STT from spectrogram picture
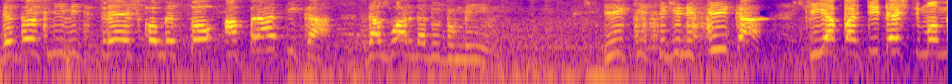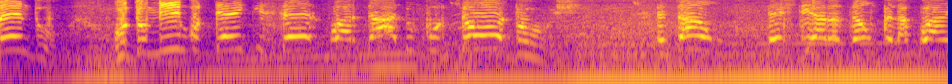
de 2023, começou a prática da guarda do domingo. E que significa que a partir deste momento, o domingo tem que ser guardado por todos. Então, esta é a razão pela qual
